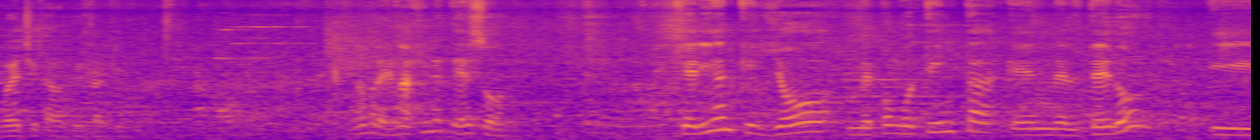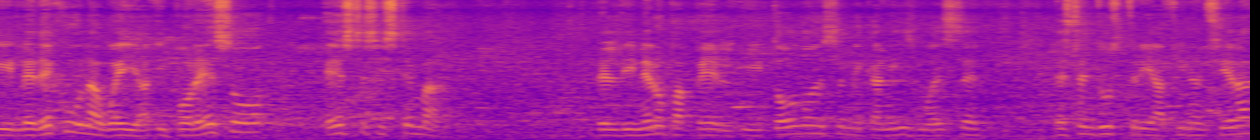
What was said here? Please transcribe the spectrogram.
Voy a checar la cuenta aquí. No, hombre, imagínate eso. Querían que yo me pongo tinta en el dedo y le dejo una huella. Y por eso este sistema del dinero papel y todo ese mecanismo, este, esta industria financiera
